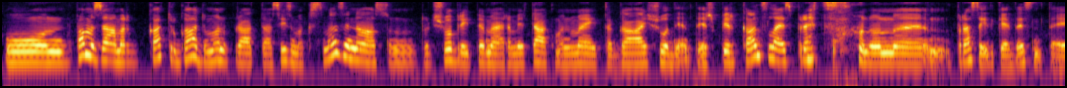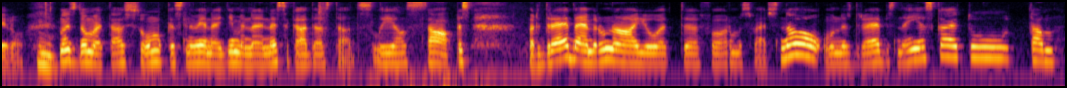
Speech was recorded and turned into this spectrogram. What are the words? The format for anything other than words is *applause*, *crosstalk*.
Un pamazām ar katru gadu, manuprāt, tās izmaksas mazinās. Tur šobrīd, piemēram, ir tā, ka mana meita gāja šodien tieši pirkt kancelēs preces *laughs* un, un, un prasīja tikai 10 eiro. Jā. Nu, es domāju, tā ir summa, kas nevienai ģimenei nesakādās tādas lielas sāpes. Par drēbēm runājot, formas vairs nav, un es drēbes neieskaitu tam,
